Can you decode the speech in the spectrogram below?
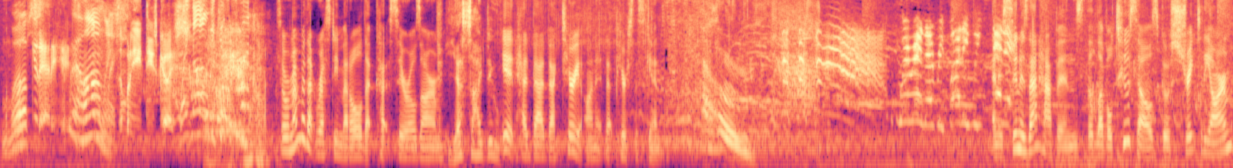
Whoops. Get out of here. We're harmless. Somebody eat these guys. So, remember that rusty metal that cut Cyril's arm? Yes, I do. It had bad bacteria on it that pierced the skin. And as soon as that happens, the level 2 cells go straight to the arm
